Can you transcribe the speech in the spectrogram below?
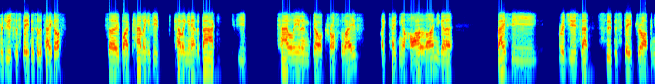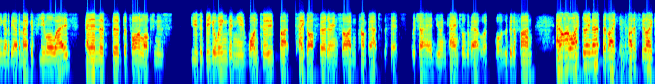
reduce the steepness of the takeoff. So by paddling, if you're paddling in out the back, if you paddle in and go across the wave, like taking a high line, you're going to basically reduce that super steep drop and you're going to be able to make a few more waves. And then the, the, the final option is use a bigger wing than you want to, but take off further inside and pump out to the sets, which I heard you and Kane talk about, what, what was a bit of fun. And I like doing that, but like I just feel like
